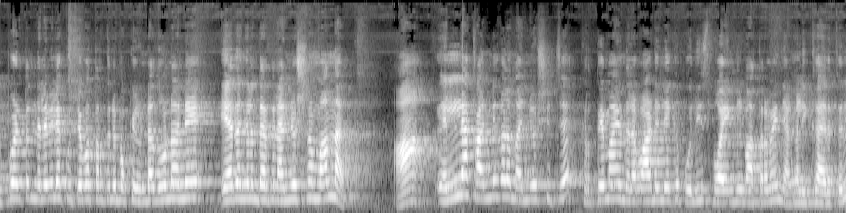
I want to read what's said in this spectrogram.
ഇപ്പോഴത്തെ നിലവിലെ കുറ്റപത്രത്തിലും ഒക്കെ ഉണ്ട്. അതുകൊണ്ട് തന്നെ ഏതെങ്കിലും തരത്തിൽ അന്വേഷണം വന്നാൽ ആ എല്ലാ കണ്ണുകളും അന്വേഷിച്ച് കൃത്യമായ നിലപാടിലേക്ക് പോലീസ് പോയെങ്കിൽ മാത്രമേ ഞങ്ങൾ ഇക്കാര്യത്തിൽ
